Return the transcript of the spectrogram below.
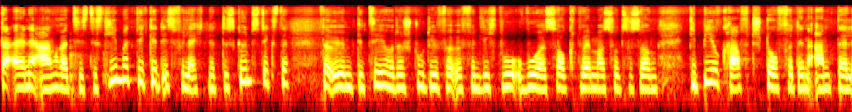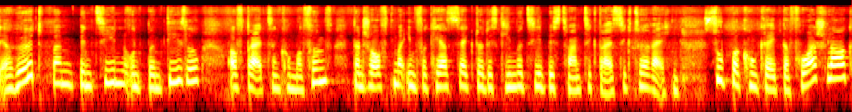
Der eine Anreiz ist das Klimaticket, ist vielleicht nicht das günstigste. Der ÖMTC hat eine Studie veröffentlicht, wo, wo er sagt, wenn man sozusagen die Biokraftstoffe den Anteil erhöht beim Benzin und beim Diesel auf 13,5, dann schafft man im Verkehrssektor das Klimaziel bis 2030 zu erreichen. Super konkreter Vorschlag,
